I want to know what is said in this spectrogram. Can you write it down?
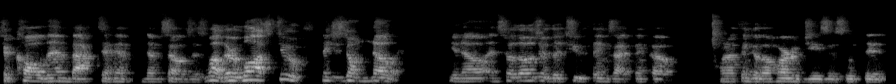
to call them back to him themselves as well. They're lost too. They just don't know it, you know. And so those are the two things I think of when I think of the heart of Jesus with the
